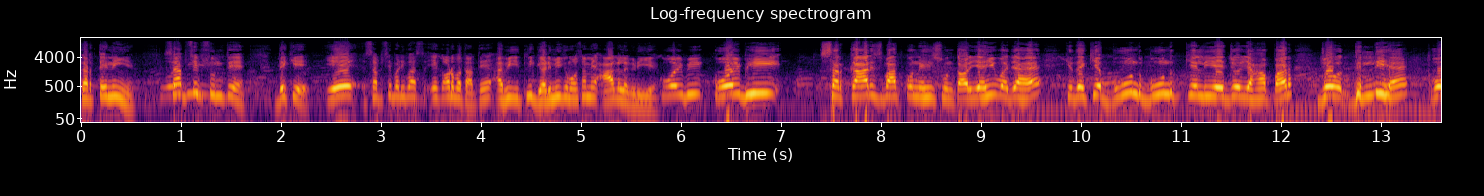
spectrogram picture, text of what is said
करते नहीं है। सब सिर्फ़ सुनते हैं। देखिए ये सबसे बड़ी बात एक और बताते हैं अभी इतनी गर्मी के मौसम में आग लग रही है। कोई भी कोई भी सरकार इस बात को नहीं सुनता। और यही वजह है कि देखिए बूंद बूंद के लिए जो यहाँ पर जो दिल्ली है, वो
